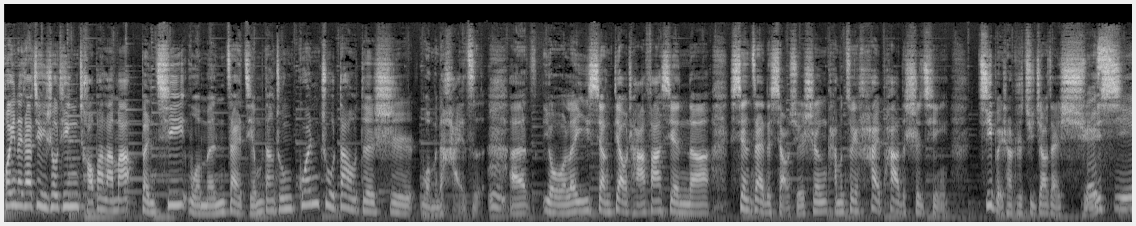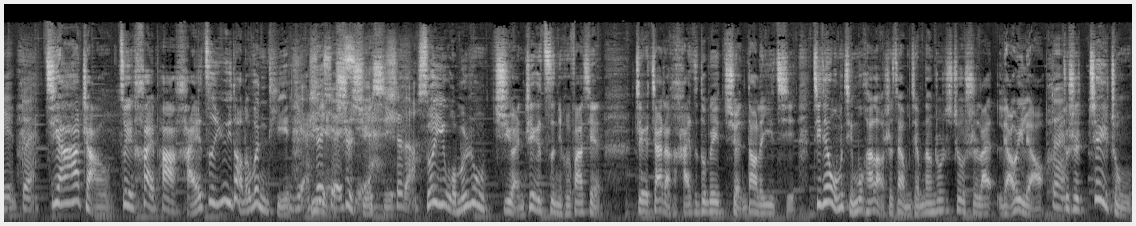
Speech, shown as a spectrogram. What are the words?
欢迎大家继续收听《潮爸辣妈》。本期我们在节目当中关注到的是我们的孩子。嗯，呃，有了一项调查发现呢，现在的小学生他们最害怕的事情。基本上是聚焦在学学习习，对家长最害怕孩子遇到的问题也是学习是学习，是的所以我们用“卷”这个字，你会发现，这个家长和孩子都被卷到了一起。今天我们请慕寒老师在我们节目当中，就是来聊一聊，对就是这种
